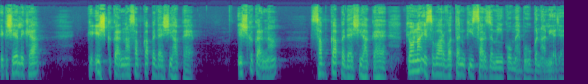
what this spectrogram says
ਇੱਕ ਸ਼ੇਰ ਲਿਖਿਆ ਕਿ ਇਸ਼ਕ ਕਰਨਾ ਸਭ ਦਾ ਪੈਦਾਇਸ਼ੀ ਹੱਕ ਹੈ। ਇਸ਼ਕ ਕਰਨਾ ਸਭ ਦਾ ਪੈਦਾਇਸ਼ੀ ਹੱਕ ਹੈ। ਕਿਉਂ ਨਾ ਇਸ ਵਾਰ ਵਤਨ ਕੀ ਸਰਜ਼ਮੀ ਕੋ ਮਹਿਬੂਬ ਬਣਾ ਲਿਆ ਜਾਏ।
